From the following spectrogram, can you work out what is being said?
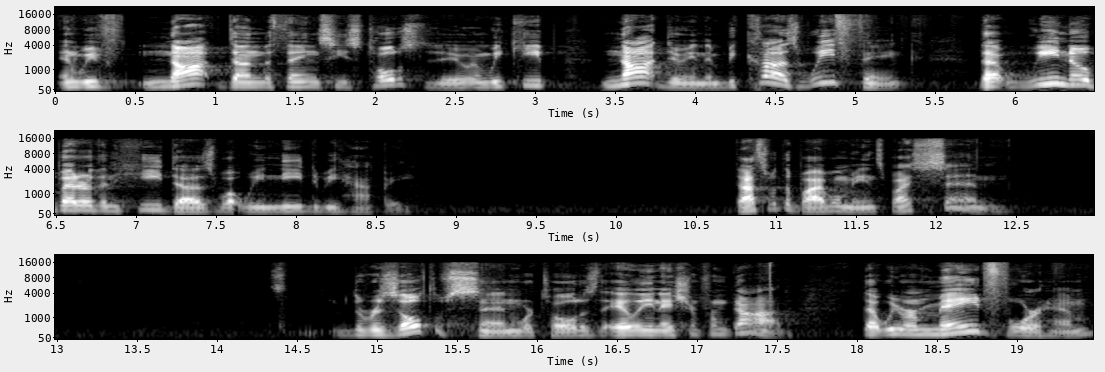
And we've not done the things he's told us to do, and we keep not doing them because we think that we know better than he does what we need to be happy. That's what the Bible means by sin. The result of sin, we're told, is the alienation from God. That we were made for Him,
